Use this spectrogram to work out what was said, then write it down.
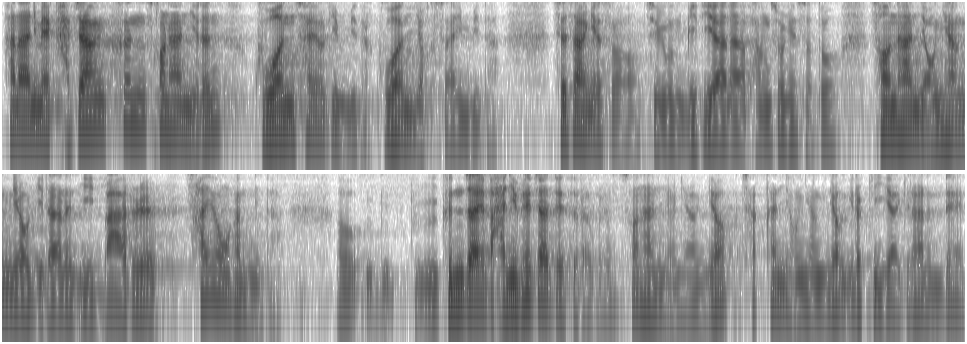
하나님의 가장 큰 선한 일은 구원 사역입니다. 구원 역사입니다. 세상에서 지금 미디어나 방송에서도 선한 영향력이라는 이 말을 사용합니다. 어, 그 근자에 많이 회자되더라고요. 선한 영향력, 착한 영향력 이렇게 이야기를 하는데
